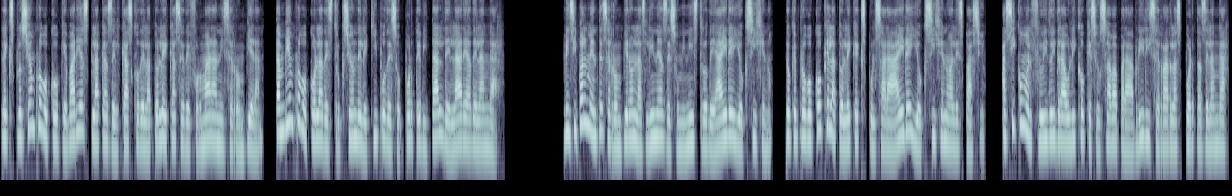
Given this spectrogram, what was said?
La explosión provocó que varias placas del casco de la Toleca se deformaran y se rompieran. También provocó la destrucción del equipo de soporte vital del área del hangar. Principalmente se rompieron las líneas de suministro de aire y oxígeno, lo que provocó que la toleca expulsara aire y oxígeno al espacio, así como el fluido hidráulico que se usaba para abrir y cerrar las puertas del hangar,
